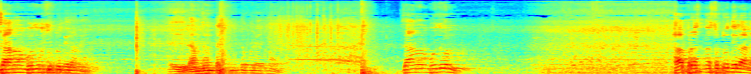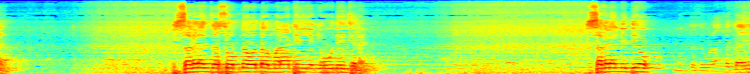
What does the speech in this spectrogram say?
जाणून बुजून सुटू दिला नाही. लांबजून लांब टाकून तर पर्यंत नाही जाणून बुजून हा प्रश्न सुटू दिला नाही. सगळ्यांचं स्वप्न होतं मराठी एक होऊ द्यायचे नाही. सगळ्यांनी देव मग तर जवळ आणलं काय? रे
